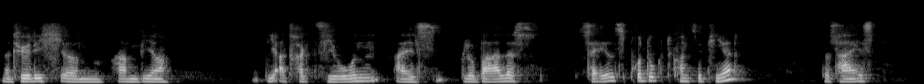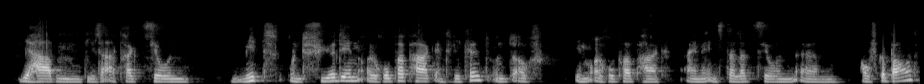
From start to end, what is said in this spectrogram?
Natürlich ähm, haben wir die Attraktion als globales Sales-Produkt konzipiert. Das heißt, wir haben diese Attraktion mit und für den Europapark entwickelt und auch im Europapark eine Installation ähm, aufgebaut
